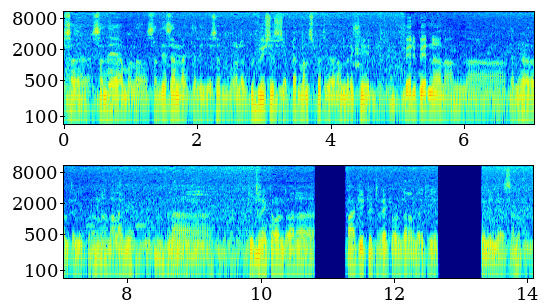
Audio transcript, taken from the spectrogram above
స- సందేహం వాళ్ళ సందేశాన్ని నాకు తెలియజేశారు. వాళ్ళ గుడ్ విషెస్ చెప్పారు. మనస్ఫూర్తి వారందరికీ పేరు పేరున నా నా ధన్యవాదాలు తెలియకున్నాను అలాగే నా ట్విట్టర్ అకౌంట్ ద్వారా పార్టీ ట్విట్టర్ అకౌంట్ ద్వారా అందరికీ తెలియజేస్తాను.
